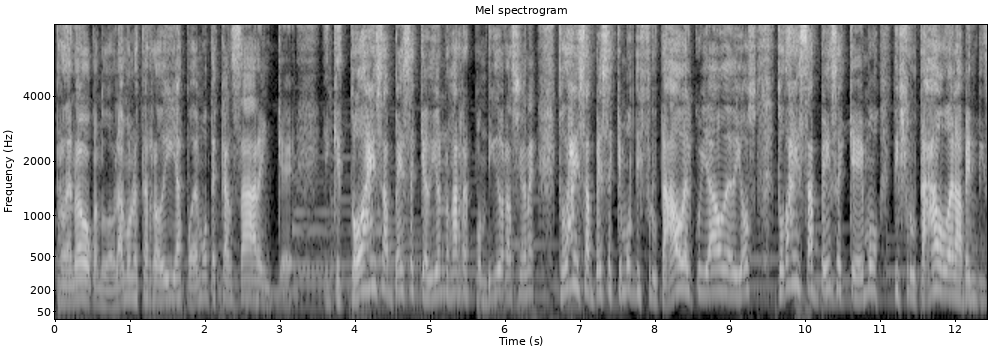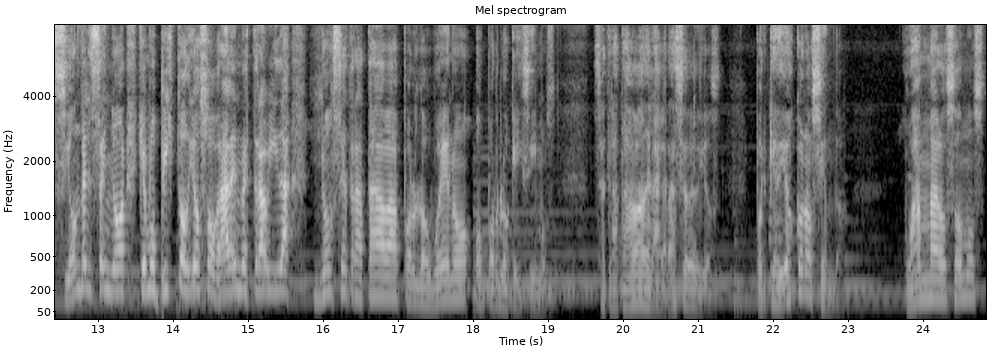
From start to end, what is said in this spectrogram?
Pero de nuevo, cuando doblamos nuestras rodillas, podemos descansar en que, en que todas esas veces que Dios nos ha respondido oraciones, todas esas veces que hemos disfrutado del cuidado de Dios, todas esas veces que hemos disfrutado de la bendición del Señor, Señor, que hemos visto Dios obrar en nuestra vida, no se trataba por lo bueno o por lo que hicimos. Se trataba de la gracia de Dios. Porque Dios conociendo cuán malos somos,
